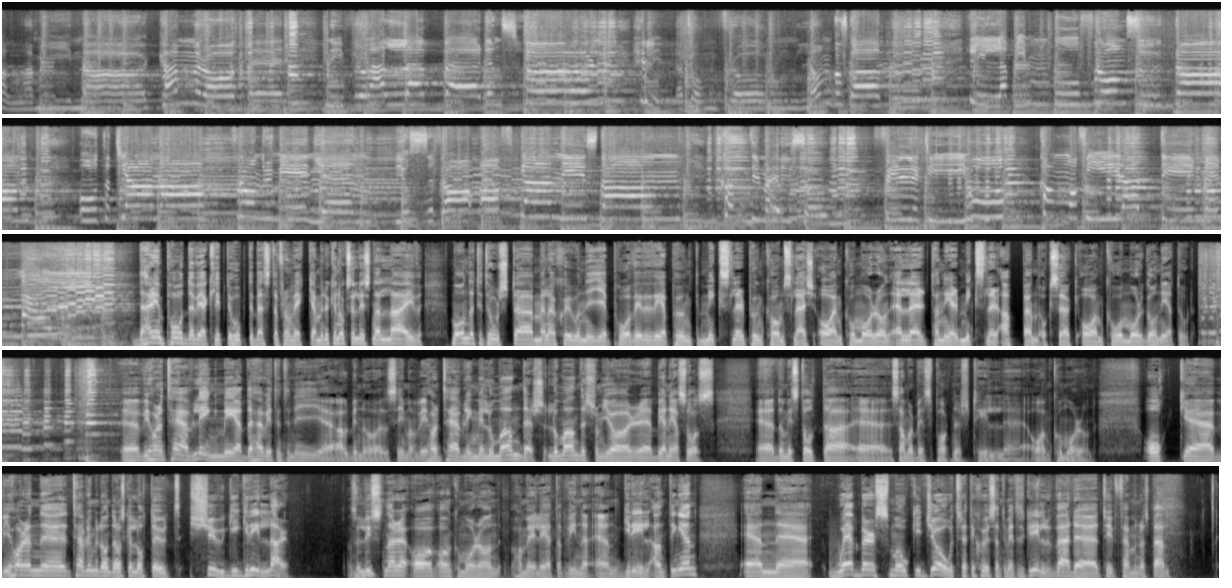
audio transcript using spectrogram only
Alla mina kamrater Det här är en podd där vi har klippt ihop det bästa från veckan. Men du kan också lyssna live måndag till torsdag mellan 7 och 9 på www.mixler.com amkmorgon eller ta ner Mixler-appen och sök AMK morgon i ett ord. Eh, Vi har en tävling med, det här vet inte ni eh, Albin och Simon, vi har en tävling med Lomanders. Lomanders som gör eh, bearnaisesås. Eh, De är stolta samarbetspartners till AMK morgon. Och vi har en tävling med dem där de ska lotta ut 20 grillar. Alltså lyssnare av AMK morgon har möjlighet att vinna en grill. Antingen en Weber Smoky Joe 37 cm grill värde typ 500 spänn.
